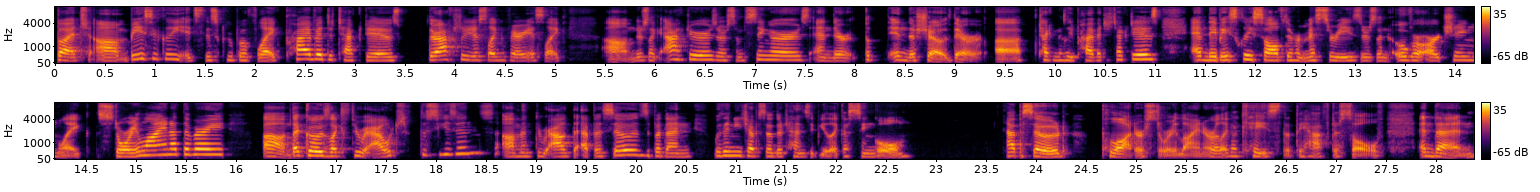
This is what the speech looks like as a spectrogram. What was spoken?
but um, basically it's this group of like private detectives. They're actually just like various like um, there's like actors or some singers, and they're in the show they're uh, technically private detectives, and they basically solve different mysteries. There's an overarching like storyline at the very um, that goes like throughout the seasons um, and throughout the episodes. But then within each episode, there tends to be like a single episode plot or storyline or like a case that they have to solve. And then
